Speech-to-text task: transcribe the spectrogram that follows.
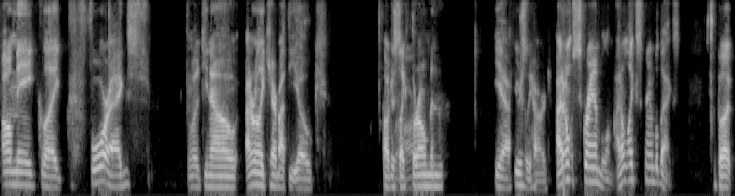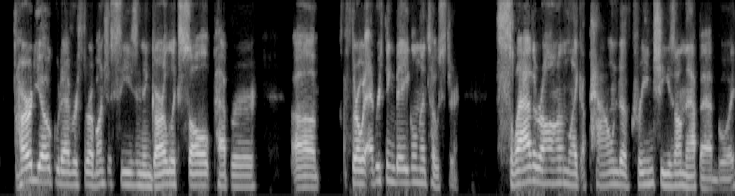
I'll make like four eggs. Like, you know, I don't really care about the yolk. I'll just like throw them in. Yeah, usually hard. I don't scramble them. I don't like scrambled eggs. But hard yolk, whatever. Throw a bunch of seasoning, garlic, salt, pepper. Uh, throw everything bagel in the toaster. Slather on like a pound of cream cheese on that bad boy.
